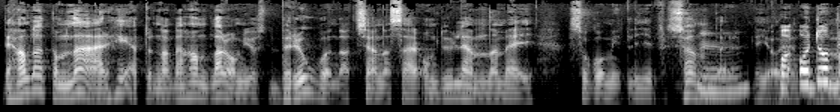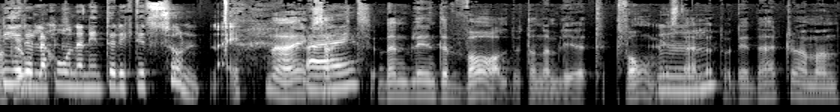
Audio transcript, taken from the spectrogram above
Det handlar inte om närhet, utan det handlar om just beroende. Att känna så här, om du lämnar mig så går mitt liv sönder. Det gör det Mm. Och, inte, och då blir det, relationen liksom. inte riktigt sund, nej. Nej, exakt. Nej. Den blir inte vald, utan den blir ett tvång Mm. istället. Och det där tror jag man,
